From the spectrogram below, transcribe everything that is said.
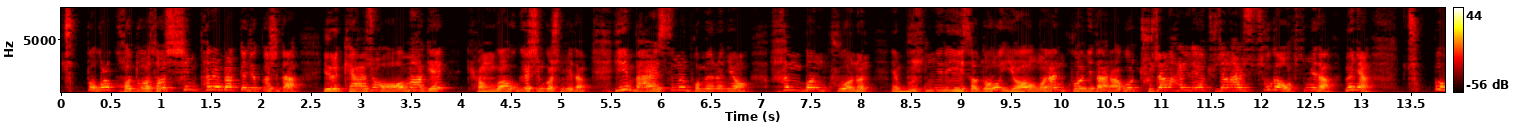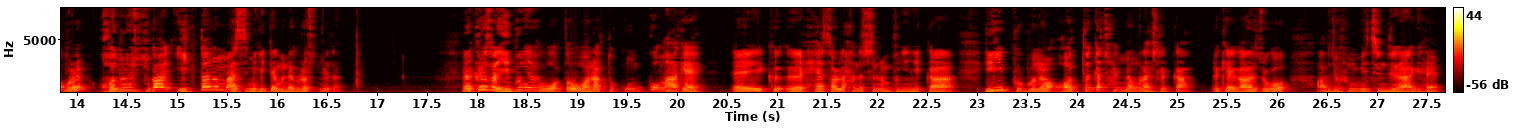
축복을 거두어서 심판을 받게 될 것이다. 이렇게 아주 엄하게 경고하고 계신 것입니다. 이 말씀을 보면은요, 한 번 구원은 무슨 일이 있어도 영원한 구원이다라고 주장할래야 주장할 수가 없습니다. 왜냐? 축복을 거둘 수가 있다는 말씀이기 때문에 그렇습니다. 그래서 이분이 또 워낙 또 꼼꼼하게 그 해설을 하시는 분이니까 이 부분을 어떻게 설명을 하실까 이렇게 해가지고 아주 흥미진진하게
